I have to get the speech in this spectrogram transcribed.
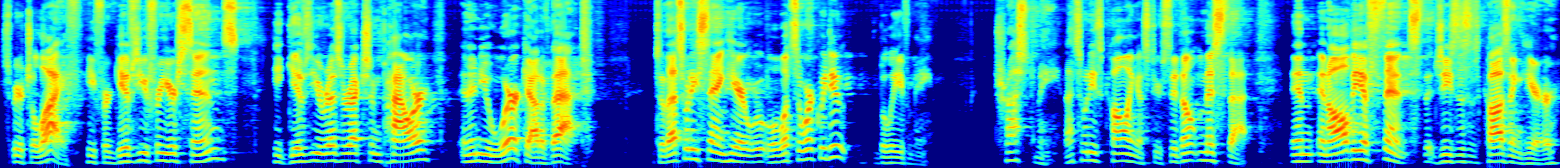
spiritual life. He forgives you for your sins, he gives you resurrection power, and then you work out of that. So that's what he's saying here. Well, what's the work we do? Believe me. Trust me. That's what he's calling us to. So don't miss that. In, in all the offense that Jesus is causing here,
